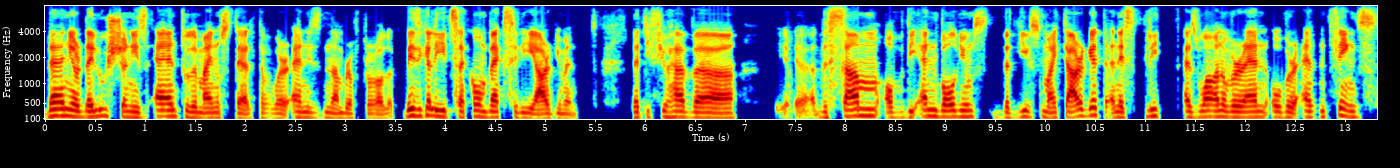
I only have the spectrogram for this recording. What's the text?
then your dilution is n to the minus delta, where n is the number of product. Basically, it's a convexity argument that if you have uh, the sum of the n volumes that gives my target and I split as one over n over n things,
